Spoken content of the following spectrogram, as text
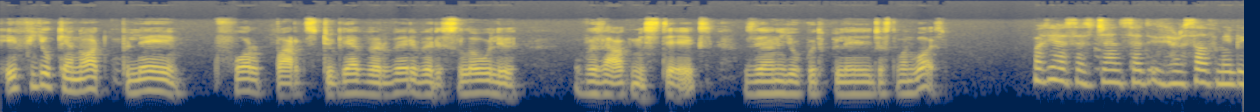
if you cannot play four parts together very very slowly without mistakes, then you could play just one voice. But yes, as Jen said herself, maybe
